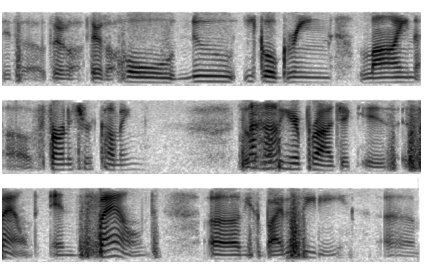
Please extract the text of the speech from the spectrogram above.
there's a there's a there's a whole new eco green line of furniture coming. So Uh-huh. Healthy Hair Project is sound, and the sound, uh, you can buy the CD. Um,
